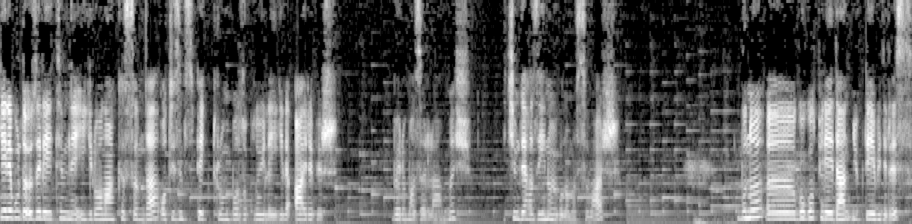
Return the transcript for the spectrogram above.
Gene burada özel eğitimle ilgili olan kısımda otizm spektrum bozukluğu ile ilgili ayrı bir bölüm hazırlanmış. İçimde hazine uygulaması var. Bunu e, Google Play'den yükleyebiliriz.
